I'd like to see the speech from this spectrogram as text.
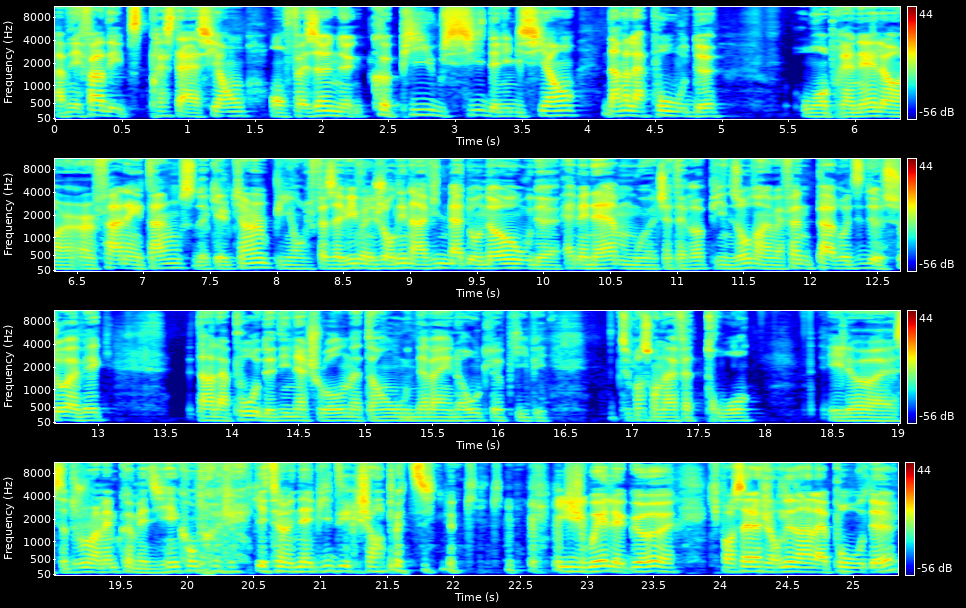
à venir faire des petites prestations. On faisait une copie aussi de l'émission dans la peau de où on prenait là, un, un fan intense de quelqu'un, puis on lui faisait vivre Oui. une journée dans la vie de Madonna ou de Eminem, ou etc. Puis nous autres, on avait fait une parodie de ça avec dans la peau de The Natural, mettons, ou il y en avait un autre. Là, puis, puis je pense qu'on en avait fait trois. Et là, euh, c'était toujours le même comédien qu'on prenait, qui était un habit de Richard Petit. là, qui, qui- il jouait le gars euh, qui passait la journée dans la peau de.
